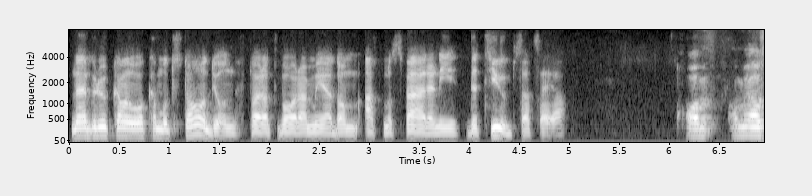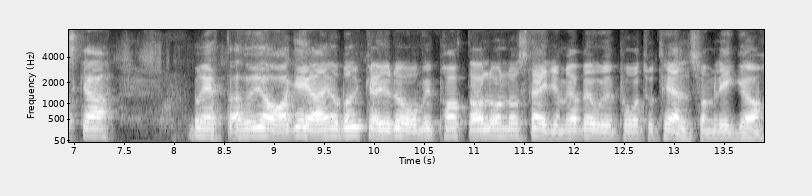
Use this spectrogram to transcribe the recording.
när brukar man åka mot stadion för att vara med om atmosfären i The Tube så att säga? Om, om jag ska berätta hur jag agerar. Jag brukar ju då, om vi pratar London Stadium, jag bor ju på ett hotell som ligger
